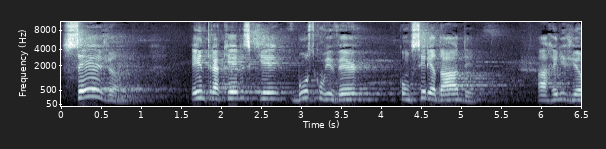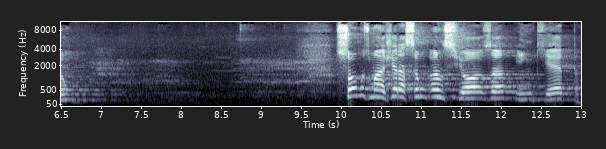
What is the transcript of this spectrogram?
seja entre aqueles que buscam viver com seriedade a religião. Somos uma geração ansiosa e inquieta.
